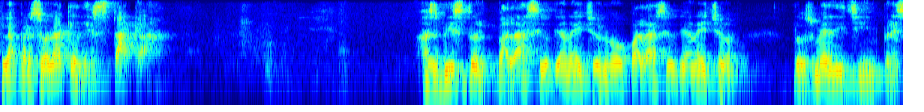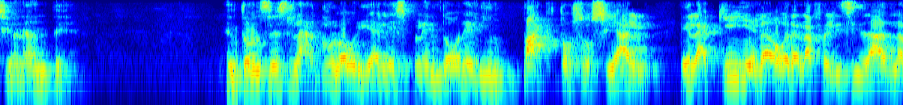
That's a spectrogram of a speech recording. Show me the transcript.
la persona que destaca, ¿has visto el palacio que han hecho, el nuevo palacio que han hecho los Medici? Impresionante. Entonces la gloria, el esplendor, el impacto social, el aquí y el ahora, la felicidad, la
